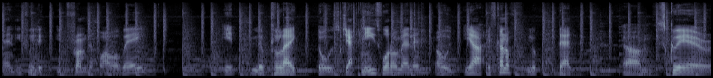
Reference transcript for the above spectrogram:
and if we look it from the far away, it looked like those Japanese watermelon. Oh yeah, it's kind of look that um, square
